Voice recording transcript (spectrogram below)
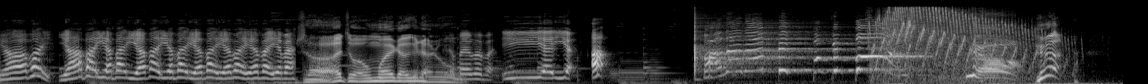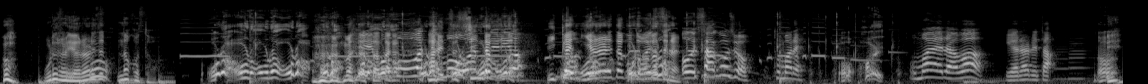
やばいやばいやばいやばいやばいやばいやばいやばいやばい。さああとはお前だけだのやばいやばいやばい。いやいやあバナうわ。あ俺らやられてなかった？おらおらおらおら。おら まだ戦いやもう終わってあいもうつ死んだこ終わってるよ。と一回やられたこと分かってない。おい佐護城止まれ。あはい。お前らはやられた。なえ？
